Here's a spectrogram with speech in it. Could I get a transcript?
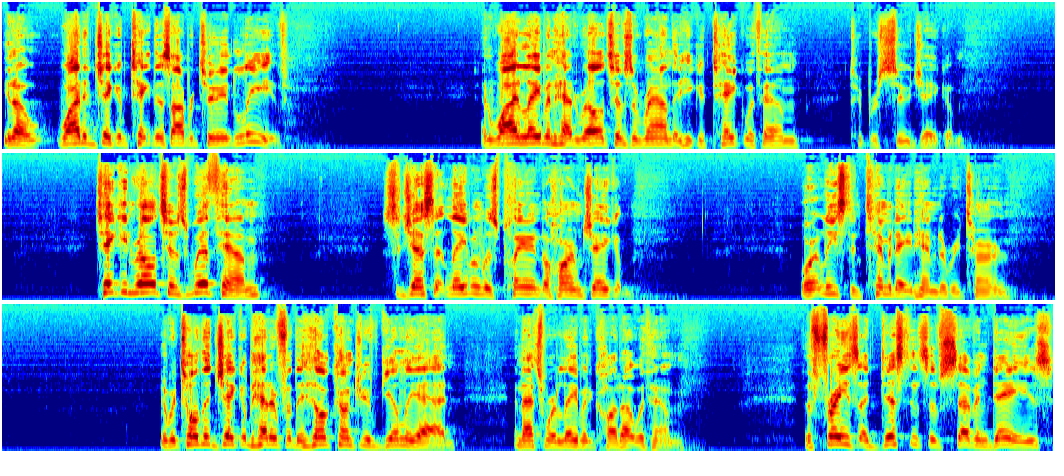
You know, why did Jacob take this opportunity to leave? And why Laban had relatives around that he could take with him to pursue Jacob. Taking relatives with him suggests that Laban was planning to harm Jacob, or at least intimidate him to return. And we're told that Jacob headed for the hill country of Gilead, and that's where Laban caught up with him. The phrase, a distance of seven days,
